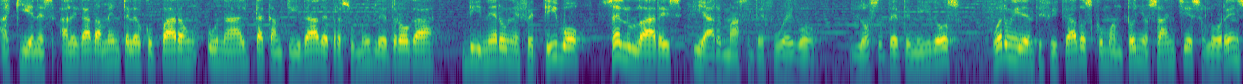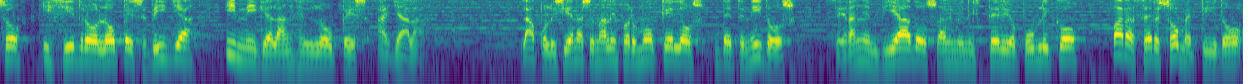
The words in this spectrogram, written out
a quienes alegadamente le ocuparon una alta cantidad de presumible droga, dinero en efectivo, celulares y armas de fuego. Los detenidos fueron identificados como Antonio Sánchez Lorenzo, Isidro López Villa y Miguel Ángel López Ayala. La Policía Nacional informó que los detenidos serán enviados al Ministerio Público para ser sometido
